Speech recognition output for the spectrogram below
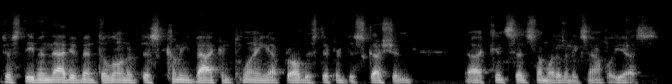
just even that event alone of this coming back and playing after all this different discussion uh, can set somewhat of an example. Yes.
